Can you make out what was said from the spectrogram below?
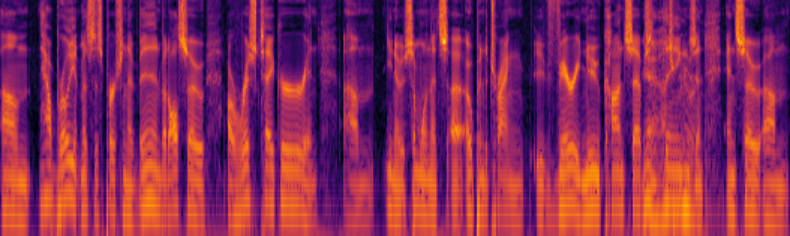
um, how brilliant must this person have been? But also a risk taker, and um, you know, someone that's uh, open to trying very new concepts Yeah, and things, and and so. Um,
